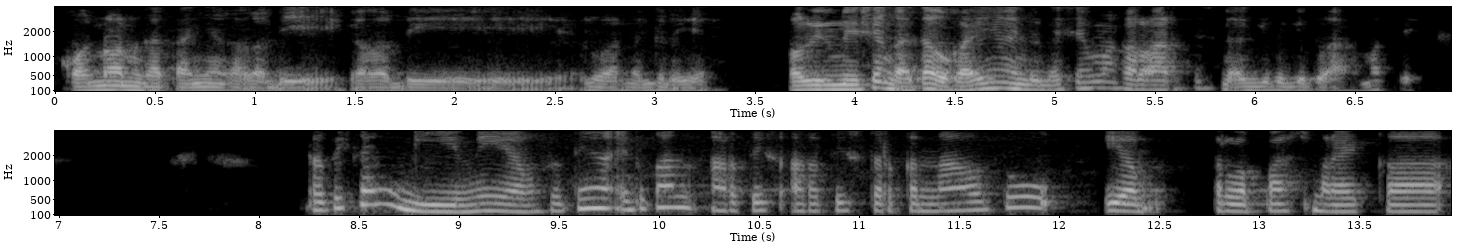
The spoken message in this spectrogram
Konon katanya kalau di kalau di luar negeri ya. Kalau di Indonesia nggak tahu. Kayaknya Indonesia mah kalau artis nggak gitu-gitu amat deh. Tapi kan gini ya, maksudnya itu kan artis-artis terkenal tuh ya terlepas mereka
